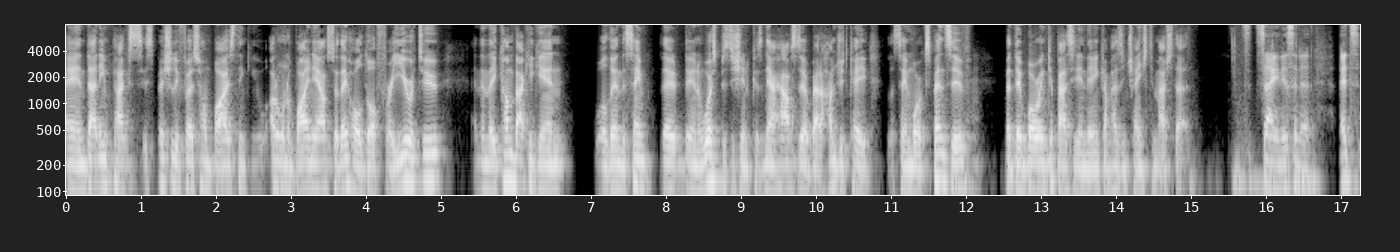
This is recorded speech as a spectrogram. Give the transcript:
And that impacts especially first home buyers thinking, I don't want to buy now. So they hold off for a year or two and then they come back again. Well, then the same, they're, they're in a worse position because now houses are about 100K, let's say more expensive, Mhm. but their borrowing capacity and their income hasn't changed to match that. It's insane, isn't it? It's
